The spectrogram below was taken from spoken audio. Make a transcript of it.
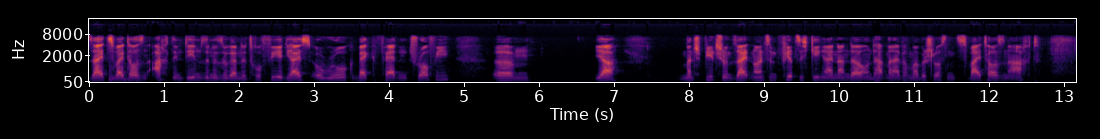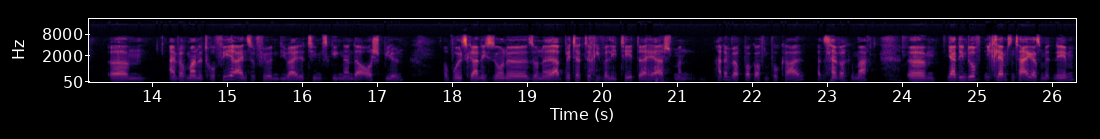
seit 2008 in dem Sinne sogar eine Trophäe, die heißt O'Rourke McFadden Trophy. Ähm, ja, man spielt schon seit 1940 gegeneinander und da hat man einfach mal beschlossen, 2008 ähm, einfach mal eine Trophäe einzuführen, die beide Teams gegeneinander ausspielen. Obwohl es gar nicht so eine, so eine erbitterte Rivalität da herrscht. Man hat einfach Bock auf den Pokal, hat es einfach gemacht. Ähm, ja, den durften die Clemson Tigers mitnehmen.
